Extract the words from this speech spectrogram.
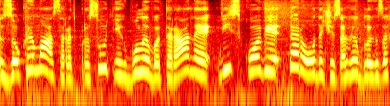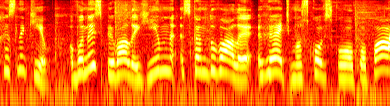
Зокрема, серед присутніх були ветерани, військові та родичі загиблих захисників. Вони співали гімн, скандували геть московського попа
